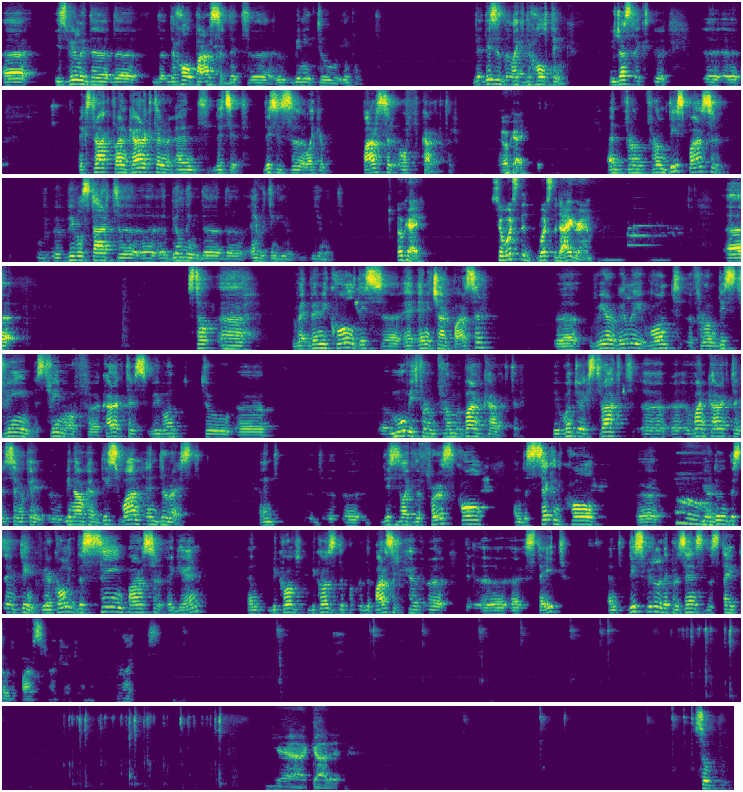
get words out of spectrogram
uh, is really the, the, the, the, whole parser that uh, we need to implement. This is like the whole thing. You just ex uh, uh, extract one character and that's it. This is like a parser of character. Okay. And from, from this parser, we will start uh, building the, the everything you, you need. Okay. So what's the what's the diagram? Uh, so uh, when, we call this uh, anychar parser, uh, we are really want from this stream stream of uh, characters we want to uh, move it from from one character. We want to extract uh, one character and say, okay, we now have this one and the rest. And this is like the first call, and the second call uh, oh. we are doing the same thing. We are calling the same parser again, and because because the, the parser have a, a, state, and this really represents the state of the parser. Okay, I can write this. Yeah, got it. So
